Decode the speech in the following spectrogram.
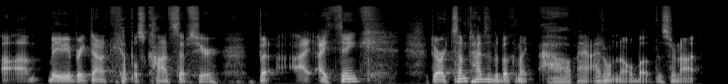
um, maybe I break down a couple of concepts here, but I, I think there are some times in the book I'm like, oh man, I don't know about this or not.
